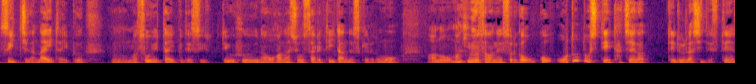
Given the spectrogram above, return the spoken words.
スイッチがないタイプ、うん、まあそういうタイプですっていう風なお話をされていたんですけれども、あの、マキムさんはね、それがこう、音として立ち上がってるらしいですね。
